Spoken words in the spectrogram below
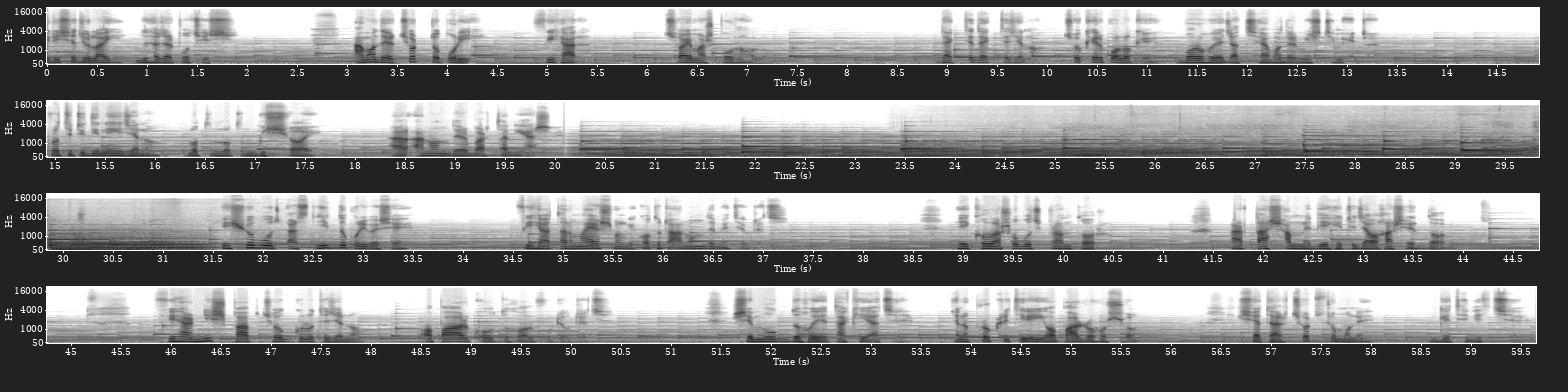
তিরিশে জুলাই দুই আমাদের ছোট্ট পরি ফিহার ছয় মাস পূর্ণ হলো। দেখতে দেখতে যেন চোখের পলকে বড় হয়ে যাচ্ছে আমাদের মিষ্টি মেয়েটা। প্রতিটি দিনেই যেন নতুন নতুন বিস্ময় আর আনন্দের বার্তা নিয়ে আসে। এই সবুজ আর স্নিগ্ধ পরিবেশে ফিহা তার মায়ের সঙ্গে কতটা আনন্দে মেতে উঠেছে। এই খোলা সবুজ প্রান্তর আর তার সামনে দিয়ে হেঁটে যাওয়া হাঁসের দল। ফিহার নিষ্পাপ চোখগুলোতে যেন অপার কৌতূহল ফুটে উঠেছে। সে মুগ্ধ হয়ে তাকিয়ে আছে, যেন প্রকৃতির এই অপার রহস্য সে তার ছোট্ট মনে গেঁথে নিচ্ছে।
